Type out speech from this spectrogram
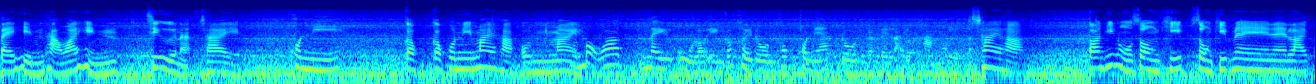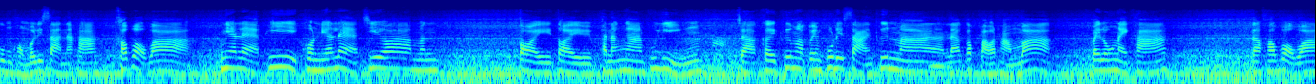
แต่เห็นถามว่าเห็นที่อื่นอะใช่ คนนี้กับกับคนนี้ไม่ค่ะคนนี้ไม่เห็นบอกว่าในอู่เราเองก็เคยโดนพวกคนเนี้ยโดนกันหลายๆครั้งเลย ใช่ค่ะ ตอนที่หนูส่งคลิปส่งคลิปในในไลน์กลุ่มของบริษัทนะคะเขาบอกว่าเนี่ยแหละพี่คนนี้แหละที่ว่ามันต่อยต่อยพนักงานผู้หญิง จะเคยขึ้นมาเป็นผู้โดยสารขึ้นมา แล้วกระเป๋าถามว่าไปลงไหนคะ แล้วเขาบอกว่า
